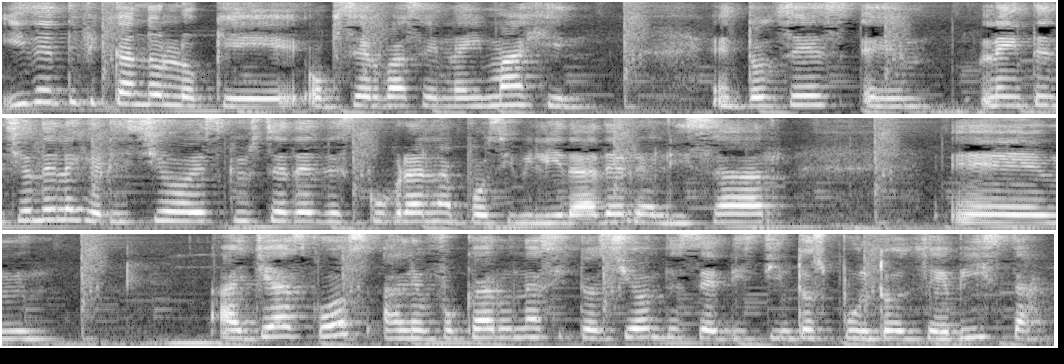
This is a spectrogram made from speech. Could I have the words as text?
identificando lo que observas en la imagen. Entonces, la intención del ejercicio es que ustedes descubran la posibilidad de realizar hallazgos al enfocar una situación desde distintos puntos de vista.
